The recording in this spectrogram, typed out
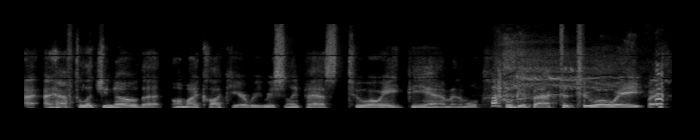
I, I have to let you know that on my clock here, we recently passed 2:08 p.m. and we'll we'll get back to 2:08. But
